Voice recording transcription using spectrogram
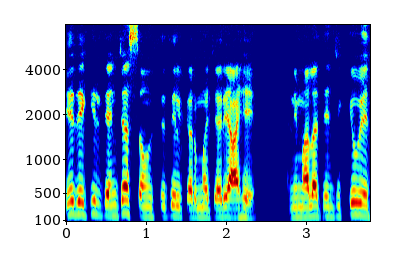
ते देखील त्यांच्याच संस्थेतील कर्मचारी आहे आणि मला त्यांची क्यू येत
